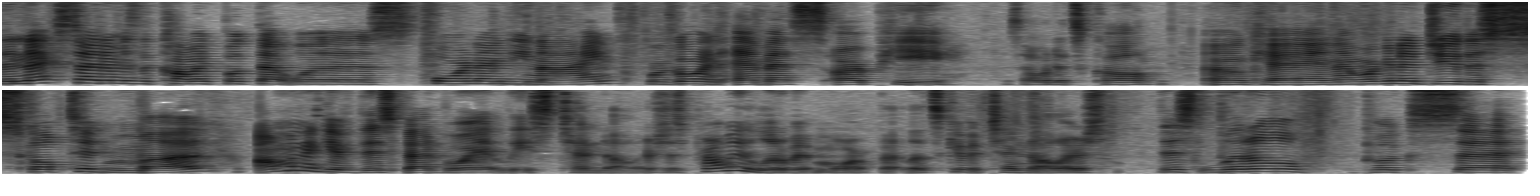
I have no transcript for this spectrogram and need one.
The next item is the comic book that was $4.99. We're going MSRP. Is that what it's called? Okay, and then we're gonna do the sculpted mug. I'm gonna give this bad boy at least $10. It's probably a little bit more, but let's give it $10. This little book set,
